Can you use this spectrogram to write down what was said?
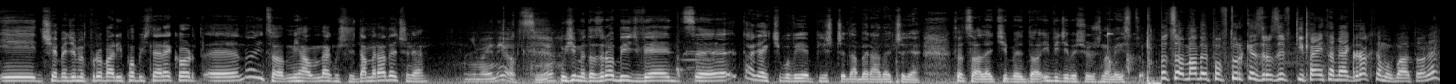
i dzisiaj będziemy próbowali pobić ten rekord. E, No i co, Michał, jak myślisz, damy radę czy nie? Nie ma innej opcji, nie? Musimy to zrobić, więc e, tak jak ci mówiłem, pisz, czy damy radę, czy nie. To co, lecimy do i widzimy się już na miejscu. To co, mamy powtórkę z rozrywki, pamiętam jak rok temu była to, nie?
